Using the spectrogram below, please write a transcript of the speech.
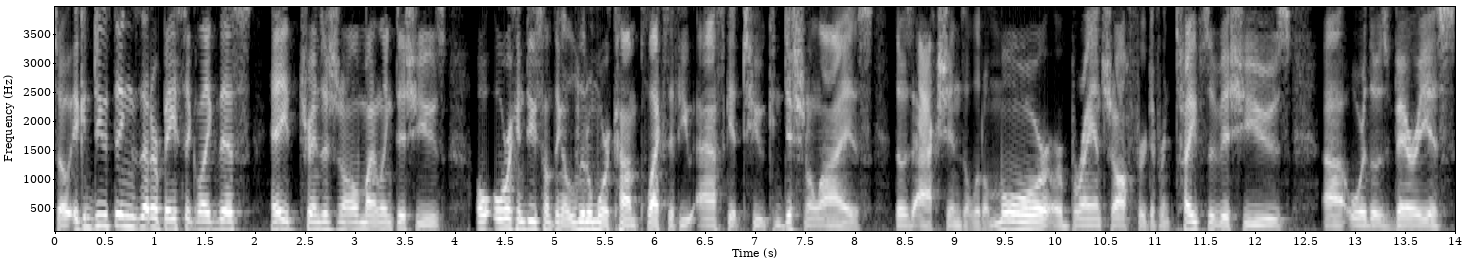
so it can do things that are basic like this, hey, transition all of my linked issues, or, or, it can do something a little more complex if you ask it to conditionalize those actions a little more, or branch off for different types of issues, uh, or those various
